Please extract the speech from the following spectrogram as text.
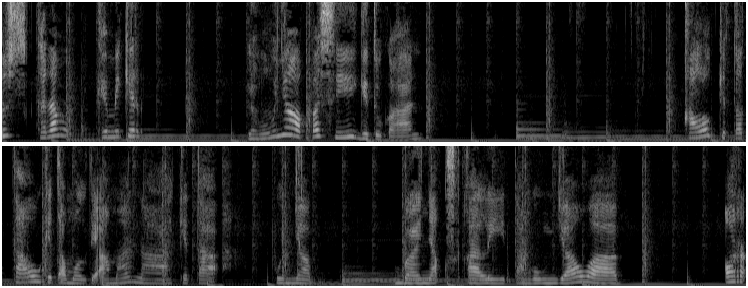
terus kadang kayak mikir lah maunya apa sih? Gitu kan. Kalau kita tahu kita multi amanah kita punya banyak sekali tanggung jawab orang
